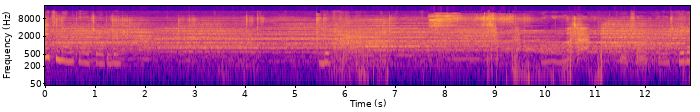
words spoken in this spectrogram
Hepsinden bir tane çağıracağım. Bu. Allah. Attack! Gel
